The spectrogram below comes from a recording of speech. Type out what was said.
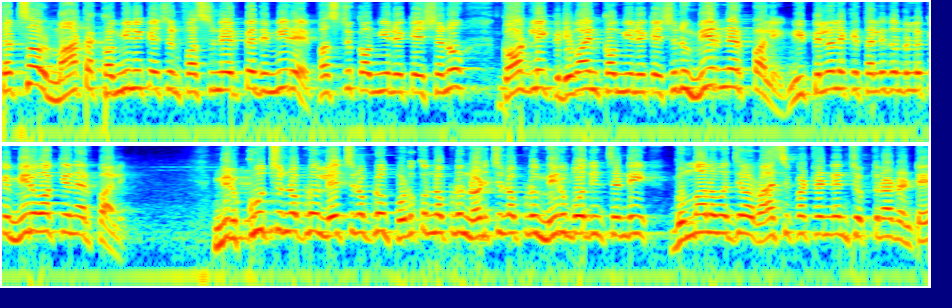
దట్స్ ఆల్ మాట కమ్యూనికేషన్ ఫస్ట్ నేర్పేది మీరే. First communication godly divine communication మీరు నేర్పాలి. మీ పిల్లలకి తల్లిదండ్రులకి మీరు వాక్యం నేర్పాలి. మీరు కూర్చున్నప్పుడు లేచినప్పుడు పడుకున్నప్పుడు నడిచినప్పుడు మీరు బోధించండి గుమ్మాల మధ్యలో రాసి పెట్టండి అని చెప్తున్నాడంటే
